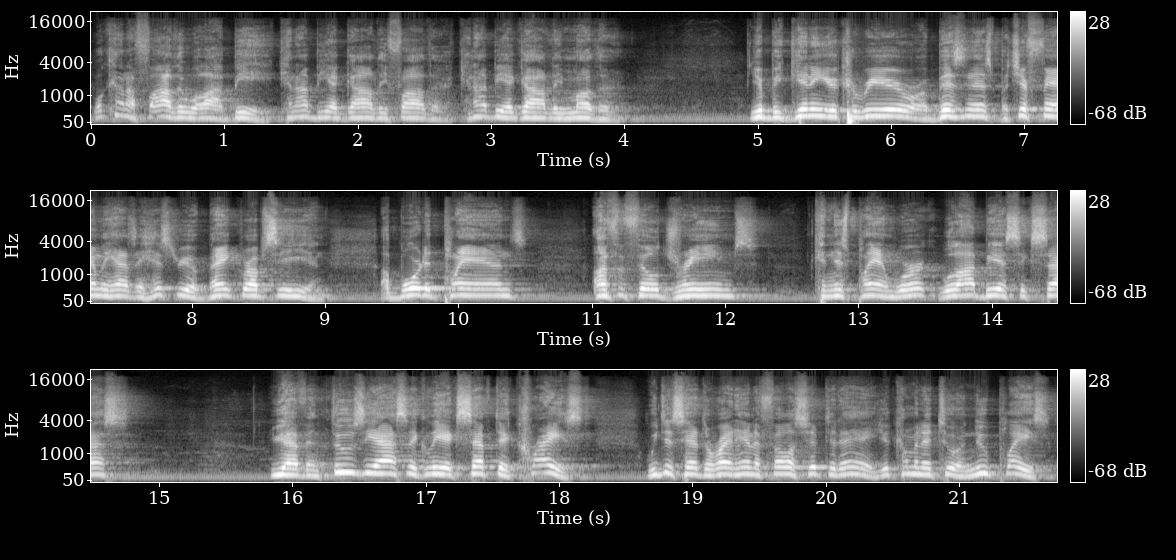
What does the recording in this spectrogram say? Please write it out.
What kind of father will I be? Can I be a godly father? Can I be a godly mother? You're beginning your career or a business, but your family has a history of bankruptcy and aborted plans, unfulfilled dreams. Can this plan work? Will I be a success? You have enthusiastically accepted Christ. We just had the right hand of fellowship today. You're coming into a new place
